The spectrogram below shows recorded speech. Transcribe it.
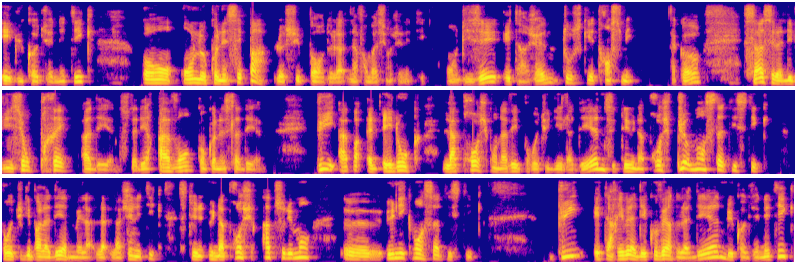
et du code génétique, on, ne connaissait pas le support de l'information génétique. On disait est un gène tout ce qui est transmis. D'accord? Ça, c'est la définition pré-ADN, c'est-à-dire avant qu'on connaisse l'ADN. Puis, et donc, l'approche qu'on avait pour étudier l'ADN, c'était une approche purement statistique pour étudier par l'ADN, mais la, génétique, c'était une, approche absolument euh, uniquement statistique. Puis est arrivée la découverte de l'ADN, du code génétique,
